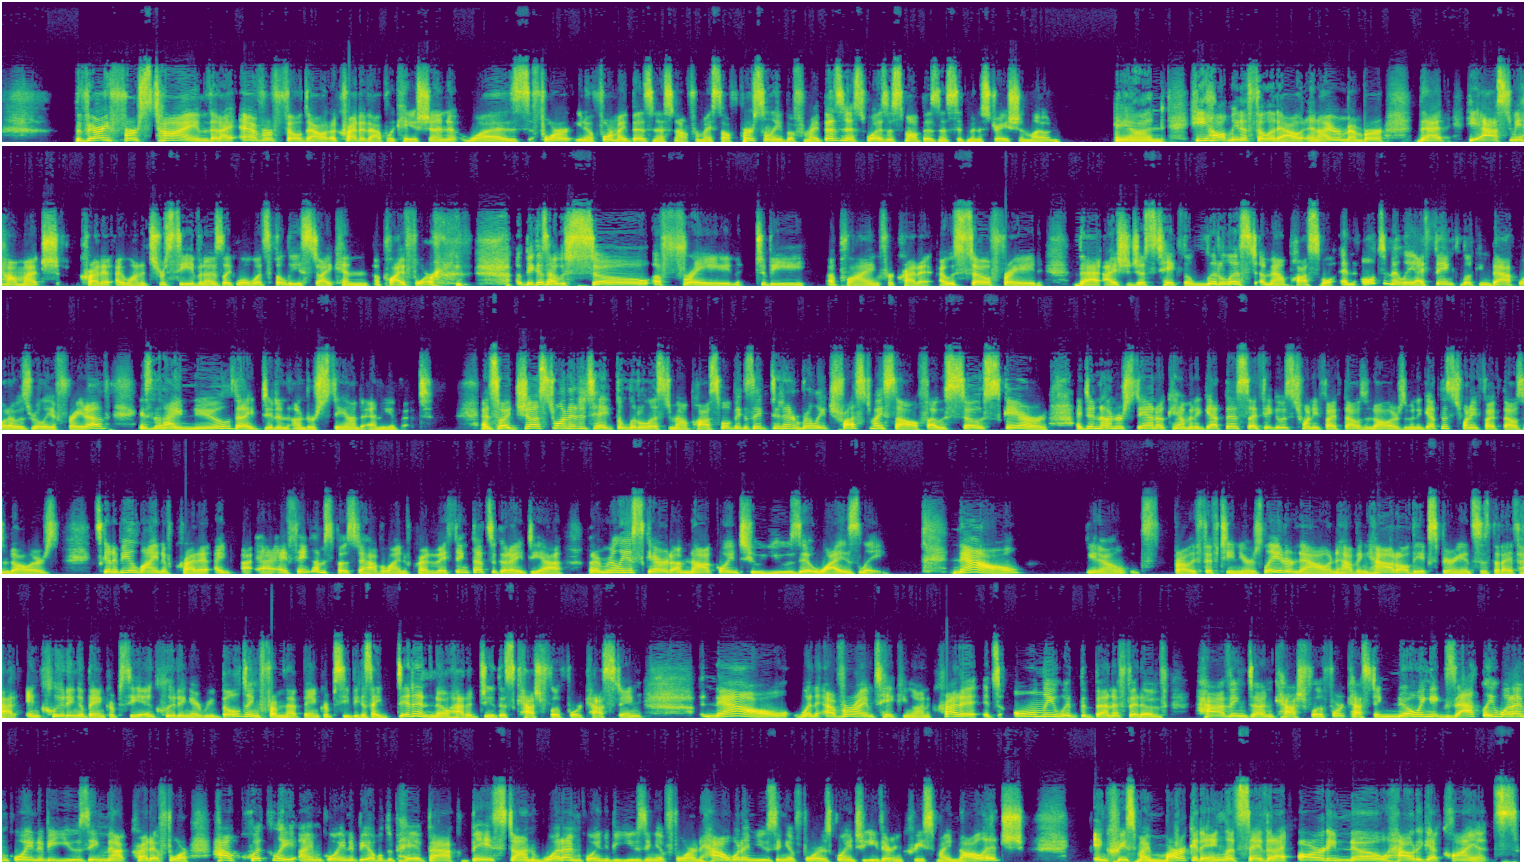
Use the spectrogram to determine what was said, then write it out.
The very first time that I ever filled out a credit application was for, you know, for my business, not for myself personally, but for my business was a small business administration loan and he helped me to fill it out and i remember that he asked me how much credit i wanted to receive and i was like well what's the least i can apply for because i was so afraid to be applying for credit. I was so afraid that i should just take the littlest amount possible. And ultimately i think looking back what i was really afraid of is that i knew that i didn't understand any of it and so I just wanted to take the littlest amount possible because I didn't really trust myself. I was so scared. I didn't understand, okay, I'm going to get this. I think it was $25,000. I'm going to get this $25,000. It's going to be a line of credit. I, I, I think I'm supposed to have a line of credit. I think that's a good idea, but I'm really scared I'm not going to use it wisely. Now, you know, it's probably 15 years later now and having had all the experiences that I've had, including a bankruptcy, including a rebuilding from that bankruptcy, because I didn't know how to do this cash flow forecasting. Now, whenever I'm taking on credit, it's only with the benefit of having done cash flow forecasting, knowing exactly what I'm going to be using that credit for, how quickly I'm going to be able to pay it back based on what I'm going to be using it for, and how what I'm using it for is going to either increase my knowledge increase my marketing, let's say that I already know how to get clients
